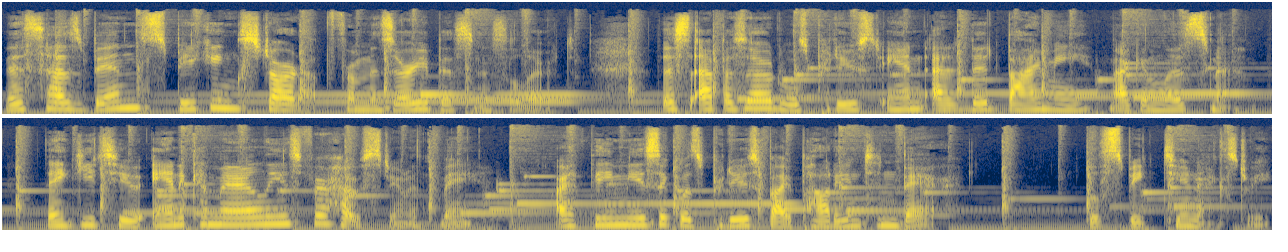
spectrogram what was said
This has been Speaking Startup from Missouri Business Alert. This episode was produced and edited by me, Megan Liz Smith. Thank you to Annika Merrilees for hosting with me. Our theme music was produced by Poddington Bear. We'll speak to you next week.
